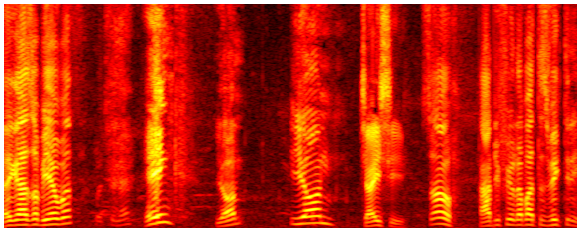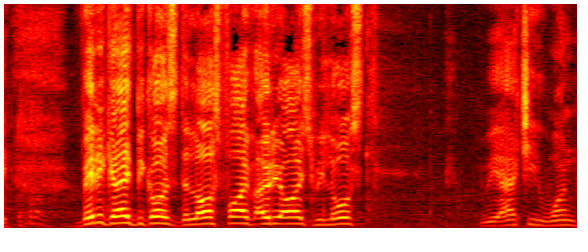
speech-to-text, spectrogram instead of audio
Hey guys, I'm here with. Henk, Jan, Ian, JC. So, how do you feel about this victory? very great because the last five ODIs we lost. We actually won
